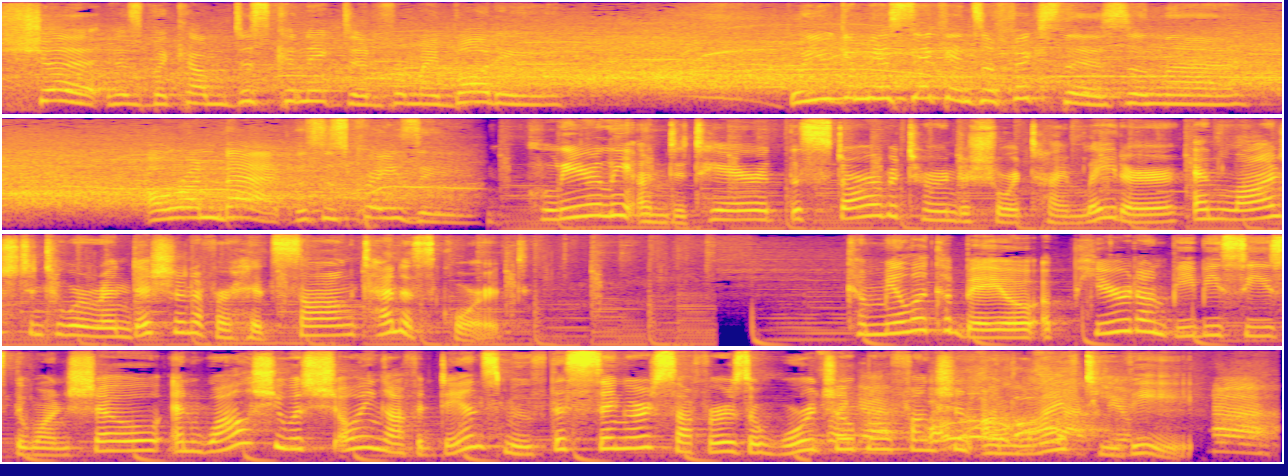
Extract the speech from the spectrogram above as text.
Shirt has become disconnected from my body. Will you give me a second to fix this and uh, I'll run back. This is crazy. Clearly undeterred, the star returned a short time later and launched into a rendition of her hit song Tennis Court. Camila Cabello appeared on BBC's The One Show, and while she was showing off a dance move, the singer suffers a wardrobe malfunction on live TV. Ah.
